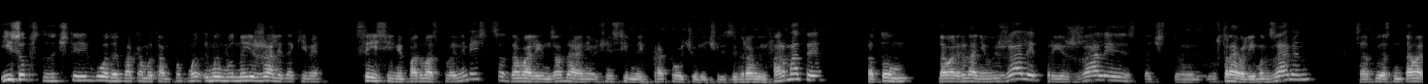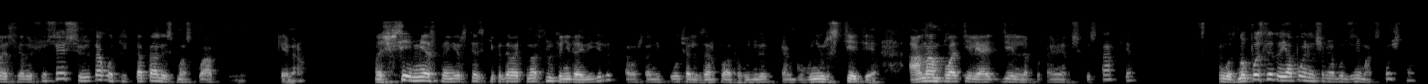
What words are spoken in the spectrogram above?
И, собственно, за 4 года, пока мы там, мы, мы наезжали такими сессиями по 2,5 месяца, давали им задания, очень сильно их прокручивали через игровые форматы, потом давали задания, уезжали, приезжали, значит, устраивали им экзамен, соответственно, давали следующую сессию, и так вот катались Москва, Кемерово. Значит, все местные университетские преподаватели нас люто ненавидели, потому что они получали зарплату в, уни... как бы в университете, а нам платили отдельно по коммерческой ставке. Вот. Но после этого я понял, чем я буду заниматься точно.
